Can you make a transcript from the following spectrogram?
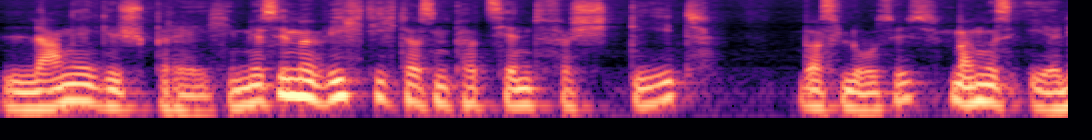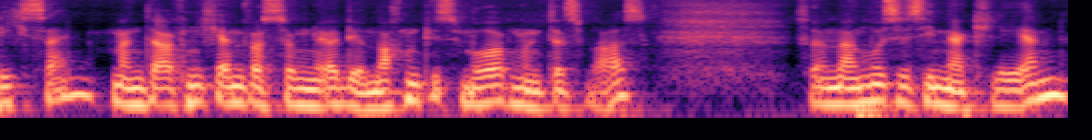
lange Gespräche. Mir ist immer wichtig, dass ein Patient versteht, was los ist. Man muss ehrlich sein. Man darf nicht einfach sagen, naja, wir machen das morgen und das war's, sondern man muss es ihm erklären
